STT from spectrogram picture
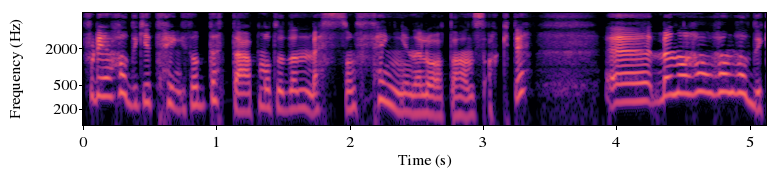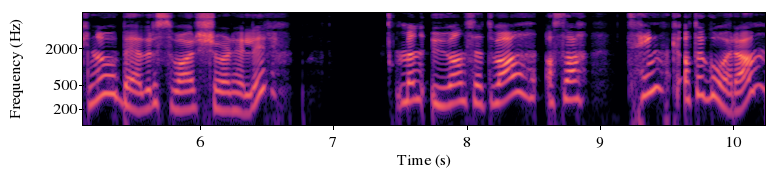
Fordi jeg hadde ikke tenkt at dette er på en måte den mest sånn fengende låta hans aktig. Eh, men han, han hadde ikke noe bedre svar sjøl heller. Men uansett hva, altså, tenk at det går an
